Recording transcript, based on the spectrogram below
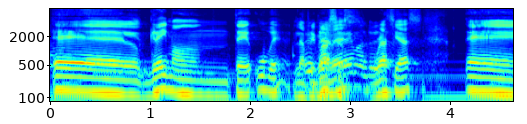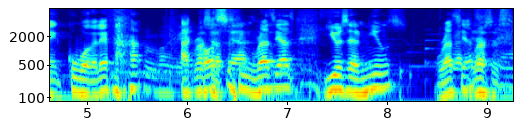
El Greymon TV, la primera Gracias. vez. Gracias. Eh, Cubo de Lefa. Gracias. User News. Gracias.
